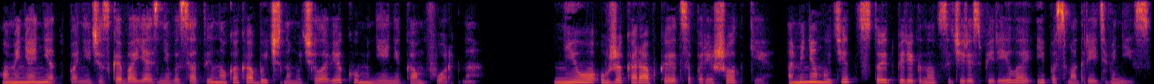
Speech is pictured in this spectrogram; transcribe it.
У меня нет панической боязни высоты, но как обычному человеку мне некомфортно. Нио уже карабкается по решетке, а меня мутит, стоит перегнуться через перила и посмотреть вниз.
